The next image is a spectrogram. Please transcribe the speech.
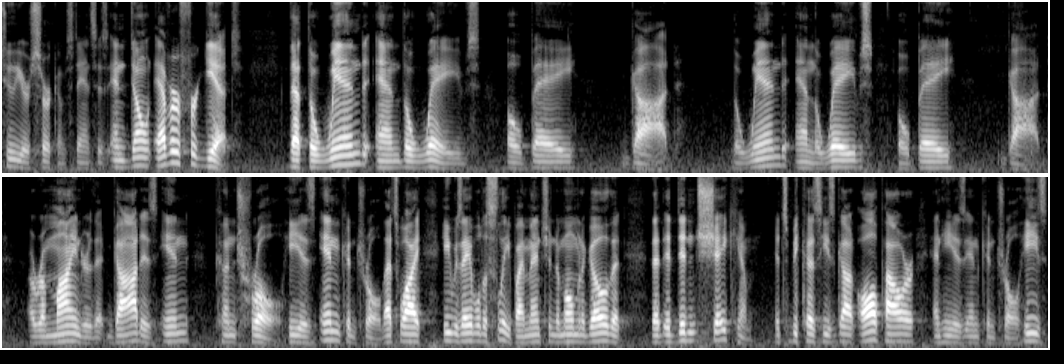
to your circumstances. And don't ever forget that the wind and the waves obey God. The wind and the waves obey God. A reminder that God is in control. He is in control. That's why he was able to sleep. I mentioned a moment ago that, that it didn't shake him. It's because he's got all power and he is in control. He's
